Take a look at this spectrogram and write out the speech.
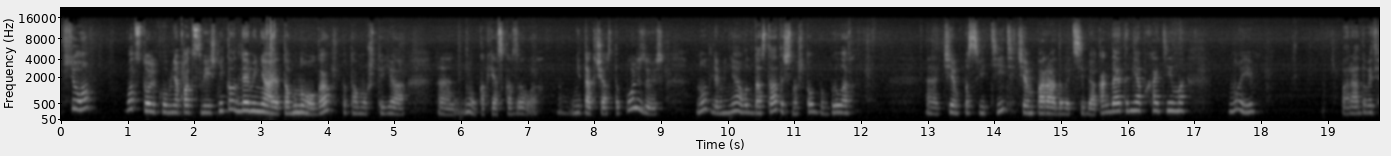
все. Вот столько у меня подсвечников. Для меня это много, потому что я, э, ну, как я сказала, не так часто пользуюсь. Но для меня вот достаточно, чтобы было э, чем посвятить, чем порадовать себя, когда это необходимо. Ну и порадовать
